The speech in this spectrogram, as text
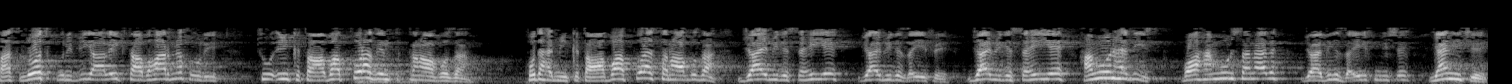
پس لطف کنی بگه علی کتاب ها نخوری تو این کتاب ها پر از تناقضن. خود همین کتاب ها پر از تناقضن. جای میگه صحیحه جای میگه ضعیفه جای میگه صحیحه همون حدیث. با همون سند جای دیگه ضعیف میشه. یعنی چه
